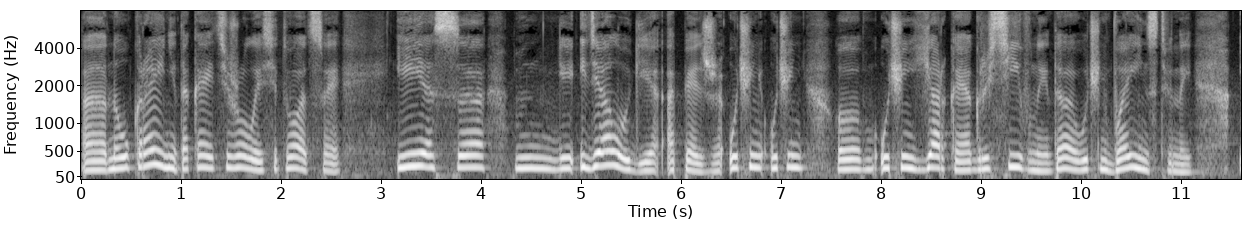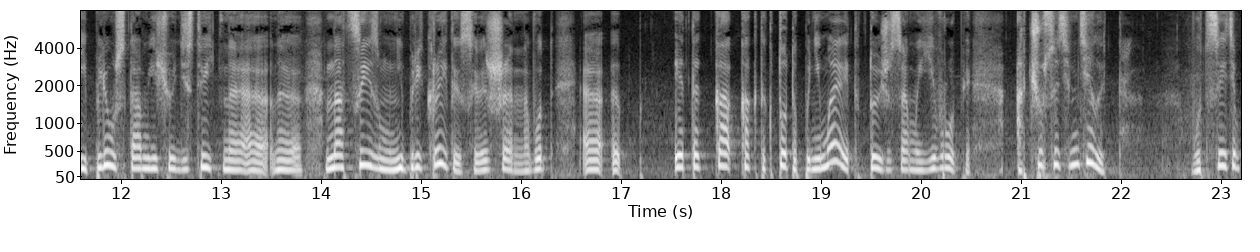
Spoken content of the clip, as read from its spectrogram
э, на Украине такая тяжелая ситуация, и с идеологией, опять же, очень, очень, э, очень яркой, агрессивной, да, очень воинственной. И плюс там еще действительно э, э, нацизм неприкрытый совершенно. Вот это как- как-то кто-то понимает в той же самой Европе. А что с этим делать-то? Вот с этим...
